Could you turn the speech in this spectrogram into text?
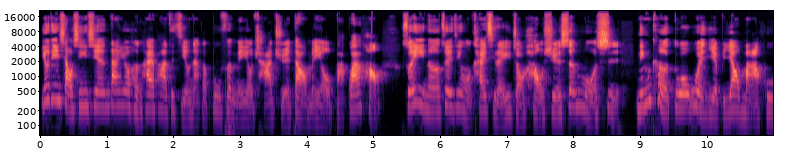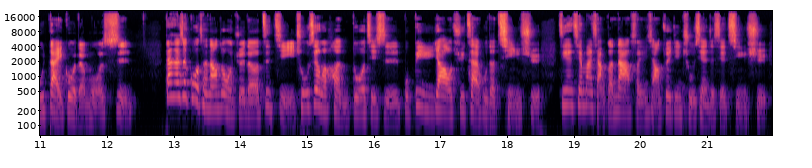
有点小新鲜，但又很害怕自己有哪个部分没有察觉到，没有把关好。所以呢，最近我开启了一种好学生模式。宁可多问，也不要马虎带过的模式。但在这过程当中，我觉得自己出现了很多其实不必要去在乎的情绪。今天千麦想跟大家分享最近出现这些情绪，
